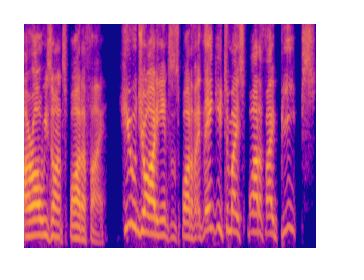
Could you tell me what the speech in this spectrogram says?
are always on Spotify. Huge audience on Spotify. Thank you to my Spotify peeps.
